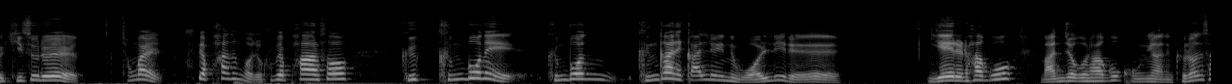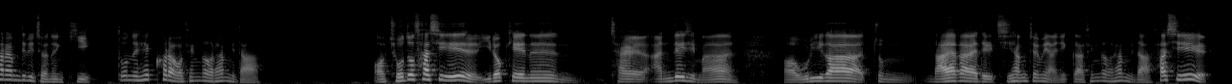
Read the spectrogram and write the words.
그 기술을 정말 후벼 파는 거죠. 후벼 파서 그 근본에 근본 근간에 깔려 있는 원리를 이해를 하고 만족을 하고 공유하는 그런 사람들이 저는 geek 또는 해커라고 생각을 합니다. 어, 저도 사실 이렇게는 잘 안 되지만 어, 우리가 좀 나아가야 될 지향점이 아닐까 생각을 합니다. 사실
